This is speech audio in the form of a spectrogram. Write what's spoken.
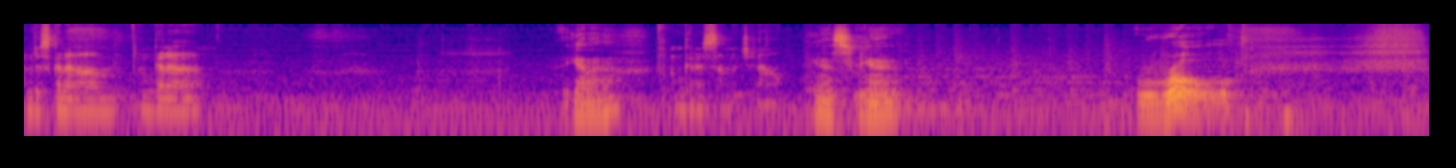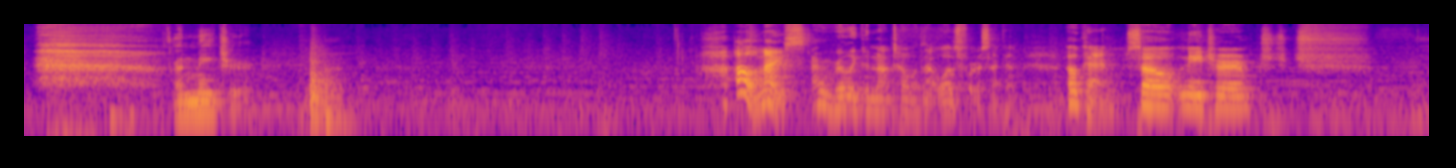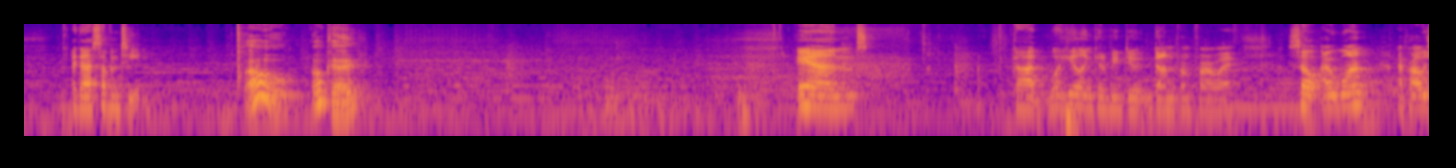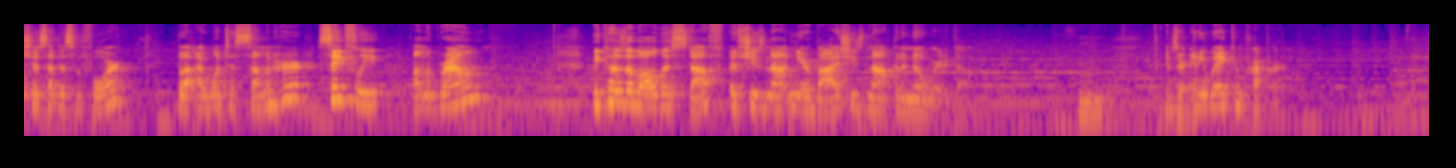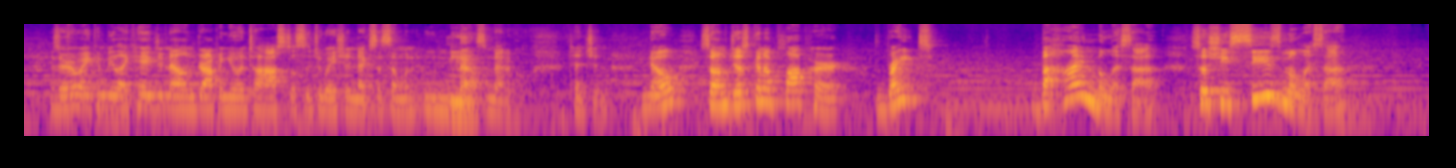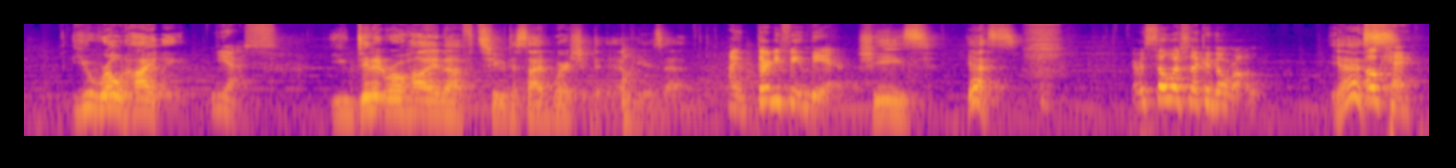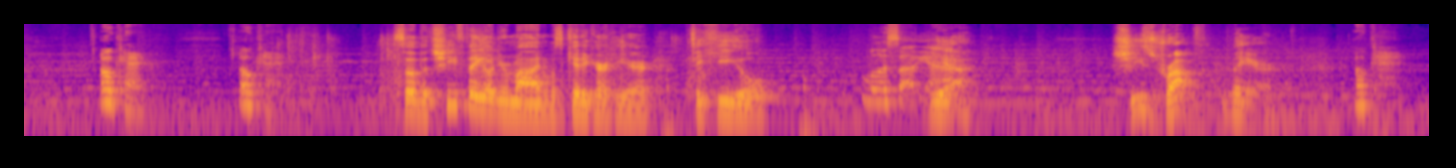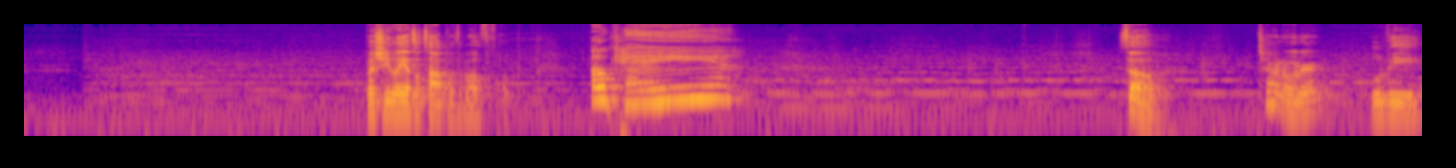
I'm just gonna. Um, I'm gonna. You're gonna. I'm gonna summon Janelle. Yes, you're gonna roll a nature. Oh, nice. I really could not tell what that was for a second. Okay, so nature. I got 17. Oh, okay. And God, what healing could be do, done from far away? So I want. I probably should have said this before, but I want to summon her safely on the ground. Because of all this stuff, if she's not nearby, she's not gonna know where to go. Mm-hmm. Is there any way I can prep her? Is there a way I can be like, hey, Janelle, I'm dropping you into a hostile situation next to someone who needs No. medical attention? No? So I'm just gonna plop her right behind Melissa so she sees Melissa. You rolled highly. Yes. You didn't roll high enough to decide where she d- appears at. I am 30 feet in the air. She's yes, There's so much that could go wrong. yes. Okay. Okay. Okay. So the chief thing on your mind was getting her here to heal. Melissa, yeah. Yeah. She's dropped there, Okay. but she lands on top of the both of them. Okay. So, turn order will be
